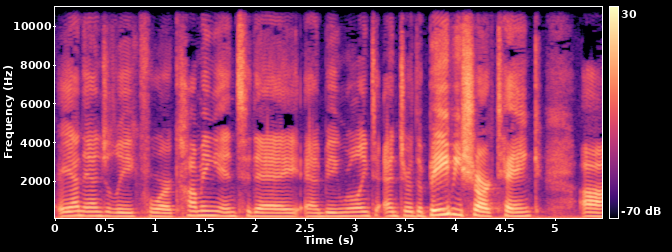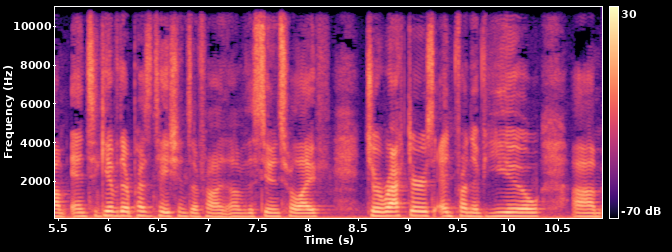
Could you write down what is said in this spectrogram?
and Angelique for coming in today and being willing to enter the baby Shark Tank um, and to give their presentations in front of the Students for Life directors in front of you um,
